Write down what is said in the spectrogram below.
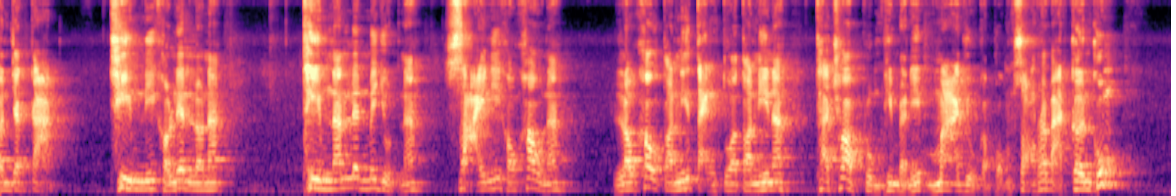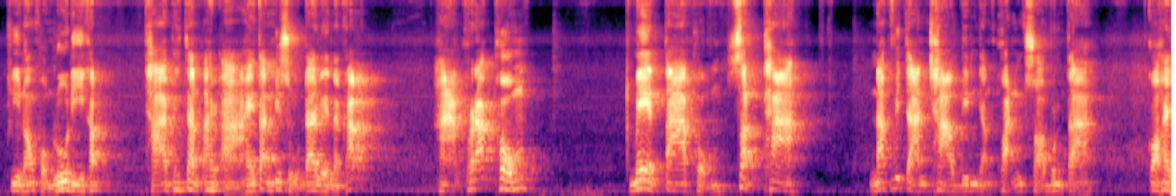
บรรยากาศ ทีมนี้เขาเล่นแล้วนะ ทีมนั้นเล่นไม่หยุดนะ สายนี้เขาเข้านะ เราเข้าตอนนี้แต่งตัวตอนนี้นะ ถ้าชอบกลุ่มพิมพ์แบบนี้มาอยู่กับผม200บาทเกินคุ้ม พี่น้องผมรู้ดีครับท้าให้ท่านอ่าให้ท่านพิสูจน์ได้เลยนะครับ หากรักผม เมตตาผมศรัทธา นักวิจารณ์ชาวดินอย่างขวัญสอบุญตา ก็ให้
